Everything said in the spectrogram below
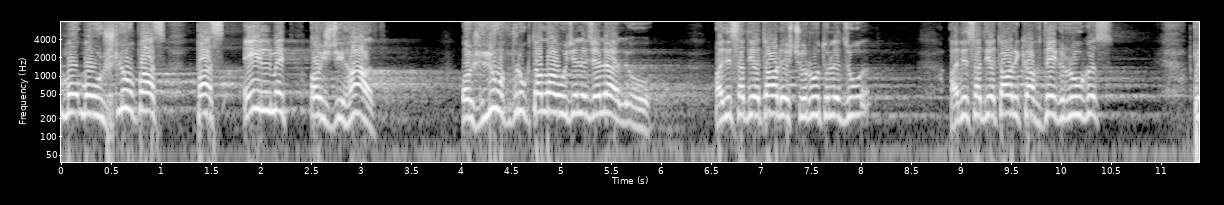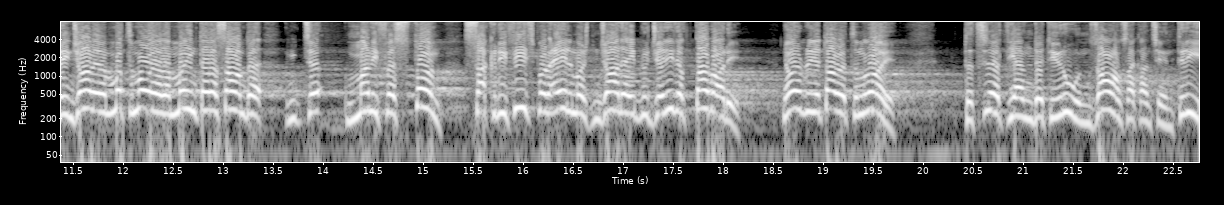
mu, mu ushlu pas pas ilmit është jihad. Është luftë n'rrugë t'Allahut xhele xhelaluhu. A di sa dietari është qorru tu lexu? A di sa dietari ka vdek rrugës? Prej ngjarjeve më të mëdha dhe më interesante që manifeston sakrificë për ilm është ngjarja e Ibn Xherir al-Tabari, një prej dietarëve të mëdhenj, të cilët janë detyru nxënës sa kanë qenë tri,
